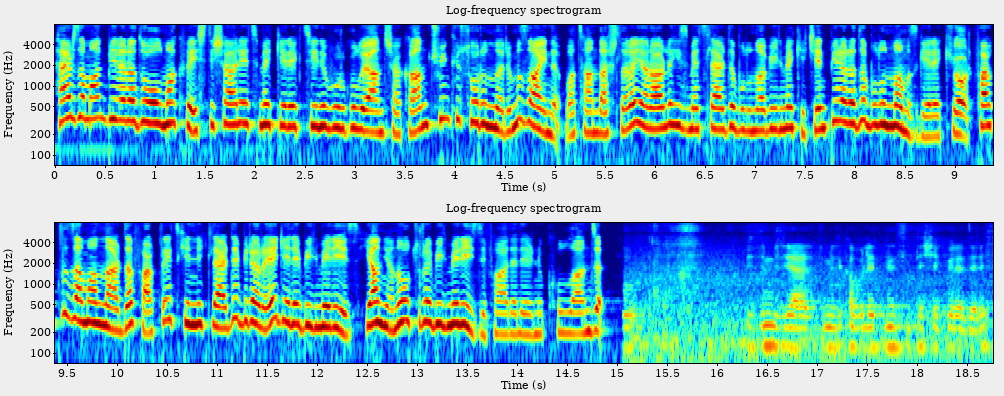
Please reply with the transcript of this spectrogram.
Her zaman bir arada olmak ve istişare etmek gerektiğini vurgulayan Çakan, çünkü sorunlarımız aynı. Vatandaşlara yararlı hizmetlerde bulunabilmek için bir arada bulunmamız gerekiyor. Farklı zamanlarda, farklı etkinliklerde bir araya gelebilmeliyiz, yan yana oturabilmeliyiz ifadelerini kullandı. Bizim ziyaretimizi kabul ettiğiniz için teşekkür ederiz.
